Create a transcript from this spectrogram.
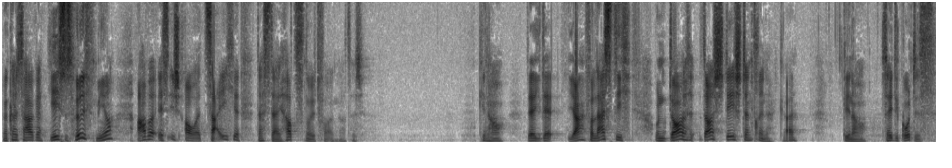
dann kannst du sagen, Jesus, hilf mir, aber es ist auch ein Zeichen, dass dein Herz nicht verankert ist. Genau. Der, der, ja, verlass dich und da, da stehst du dann drin. Gell? Genau. Seite Gottes.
